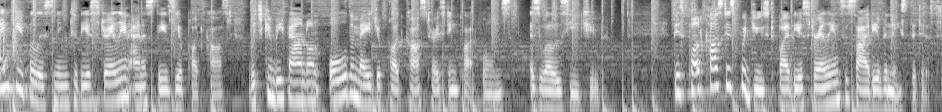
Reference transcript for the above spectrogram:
Thank you for listening to the Australian Anesthesia Podcast, which can be found on all the major podcast hosting platforms, as well as YouTube. This podcast is produced by the Australian Society of Anaesthetists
